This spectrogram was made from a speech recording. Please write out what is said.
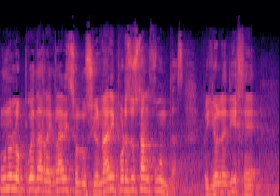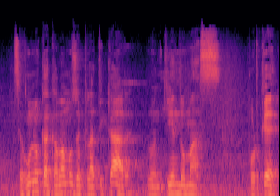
uno lo puede arreglar y solucionar y por eso están juntas. Pero yo le dije, según lo que acabamos de platicar, lo entiendo más. ¿Por qué?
